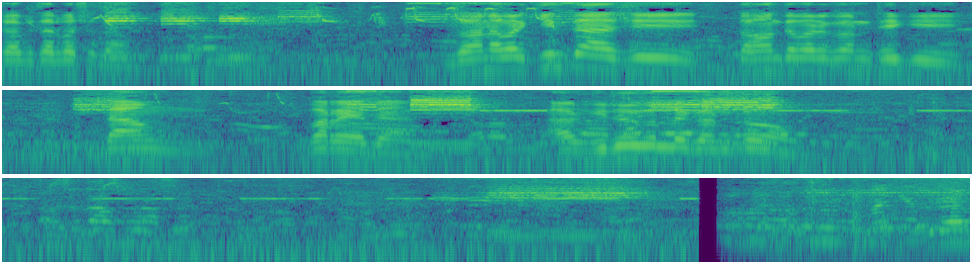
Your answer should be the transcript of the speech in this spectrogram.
সব চার দাম? যখন আবার কিনতে আসি, তখন তো কোন ঠিকই দাম বাড়াই দেন। আর ভিডিও করলে কোন কম? দেন স্যার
